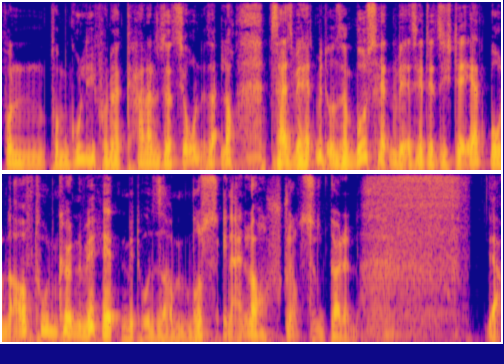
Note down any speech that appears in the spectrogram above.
von, vom Gully, von der Kanalisation. Das heißt, wir hätten mit unserem Bus, hätten wir, es hätte sich der Erdboden auftun können, wir hätten mit unserem Bus in ein Loch stürzen können. Ja.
